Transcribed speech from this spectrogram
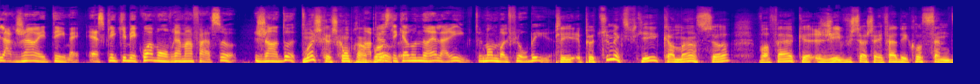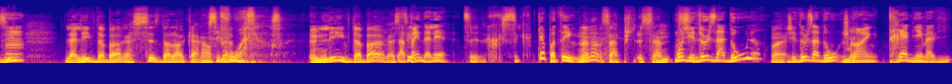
l'argent a été, mais est-ce que les Québécois vont vraiment faire ça? J'en doute. Moi, ce que je comprends en pas. plus, les cadeaux de Noël arrivent. Tout le monde va le flober. peux-tu m'expliquer comment ça va faire que j'ai vu ça, j'allais faire des courses samedi, la livre de beurre à 6,49 Mm. C'est fou, hein? Une livre de beurre à La 6 pinte de lait. C'est capoté. Non, non, ça, ça Moi, j'ai deux ados, là. Ouais. J'ai deux ados. Je gagne très bien ma vie.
